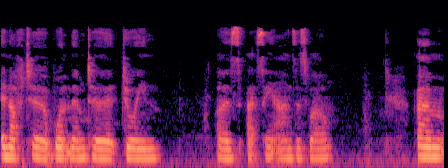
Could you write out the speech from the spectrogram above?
enough to want them to join us at St Anne's as well. Um,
